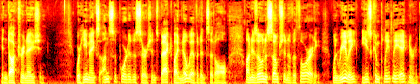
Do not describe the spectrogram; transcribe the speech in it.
indoctrination, where he makes unsupported assertions backed by no evidence at all on his own assumption of authority, when really he's completely ignorant,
